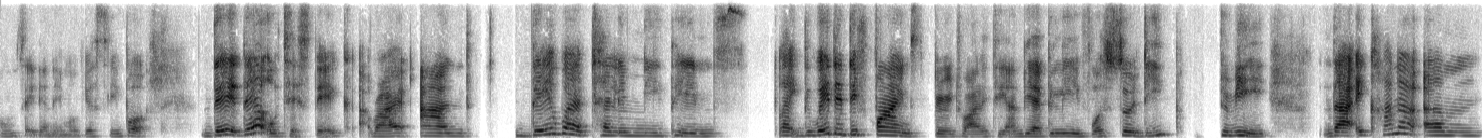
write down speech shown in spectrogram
I won't say their name obviously, but they they're autistic, right? And they were telling me things like the way they defined spirituality and their belief was so deep to me that it kind of um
